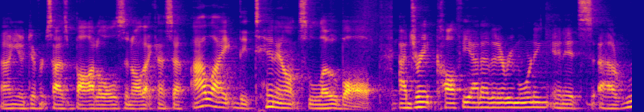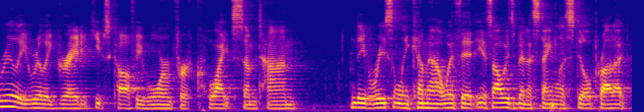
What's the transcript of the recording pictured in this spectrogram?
uh, you know, different size bottles and all that kind of stuff. I like the 10 ounce low ball. I drink coffee out of it every morning and it's uh, really, really great. It keeps coffee warm for quite some time. They've recently come out with it. It's always been a stainless steel product,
